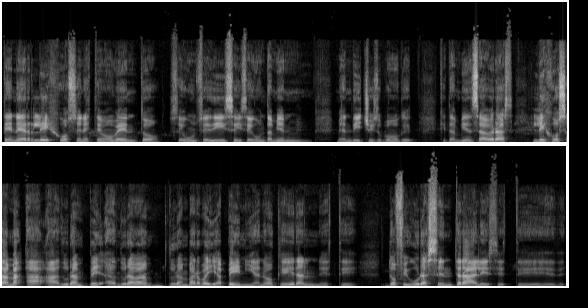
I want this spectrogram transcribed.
tener lejos en este momento, según se dice y según también me han dicho y supongo que, también sabrás, lejos a, Durán, a Durán, Barba y a Peña, ¿no? que eran este, dos figuras centrales este,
